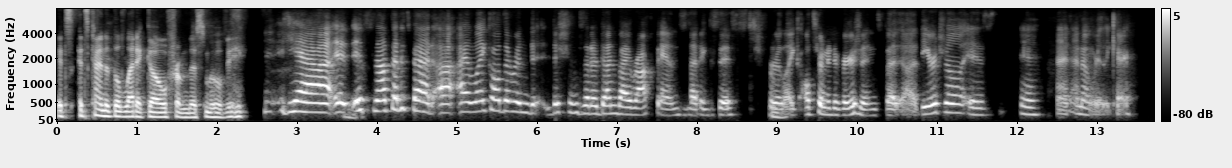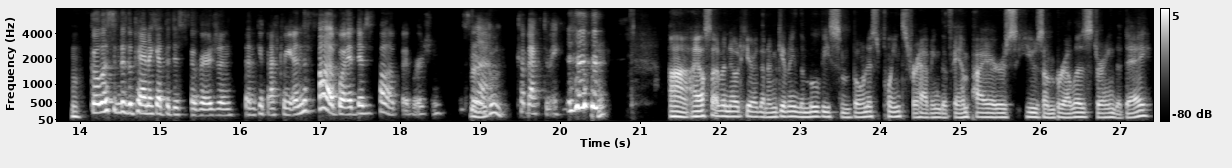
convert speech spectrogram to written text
It's it's kind of the let it go from this movie. Yeah, it, it's not that it's bad. Uh, I like all the renditions that are done by rock bands that exist for mm. like alternative versions, but uh, the original is, eh, I, I don't really care. Mm. Go listen to the Panic at the Disco version, then get back to me. And the Fall Out Boy, there's a Fall Out Boy version. So come back to me. okay. Uh, I also have a note here that I'm giving the movie some bonus points for having the vampires use umbrellas during the day.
